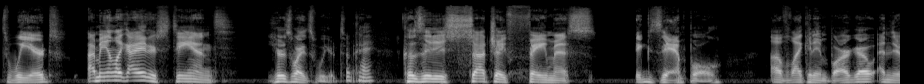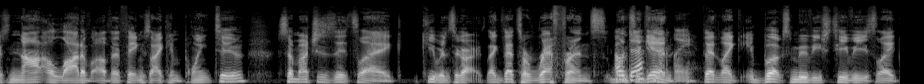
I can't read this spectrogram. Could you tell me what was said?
It's weird. I mean, like I understand. Here's why it's weird. to me. Okay. because it is such a famous example of like an embargo, and there's not a lot of other things I can point to, so much as it's like Cuban cigars. Like that's a reference once again Oh, definitely. that like in books, movies, TVs, like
